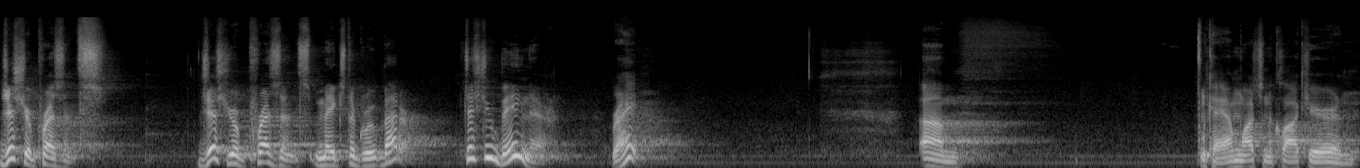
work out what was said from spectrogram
Just your presence. Just your presence makes the group better. Just you being there, right? Um, okay, I'm watching the clock here, and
